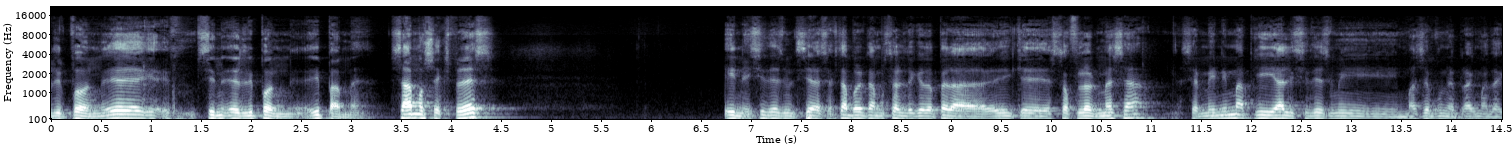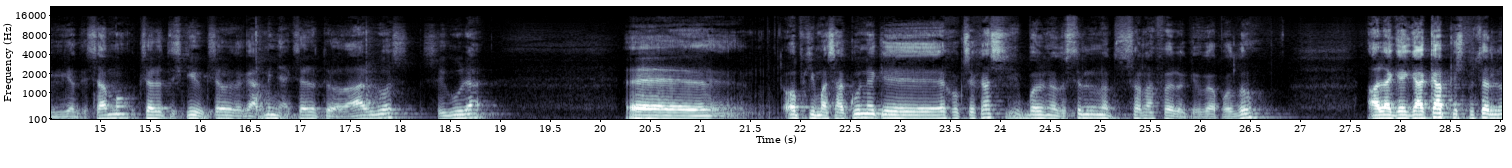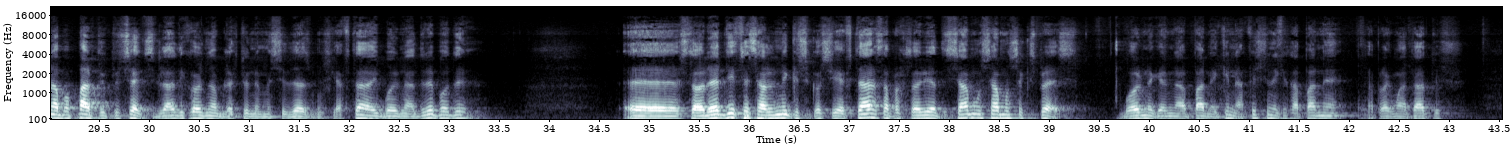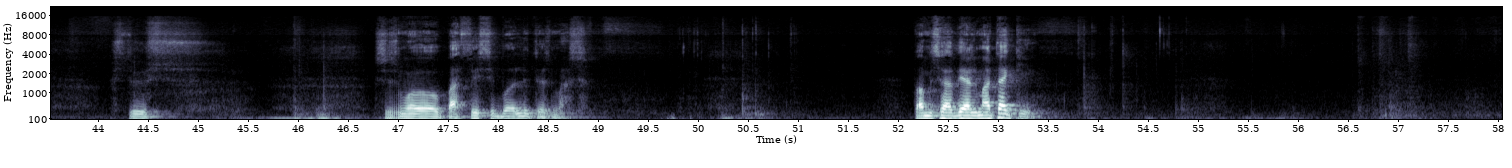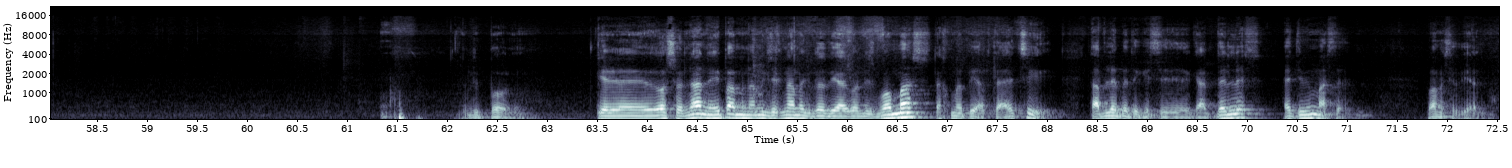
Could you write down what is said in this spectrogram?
Λοιπόν, ε, συν- ε, λοιπόν, είπαμε, Σάμος Εξπρές είναι η σύνδεσμη της σειράς 7. Μπορείτε να μου στέλνετε και εδώ πέρα ή και στο φλόρ μέσα, σε μήνυμα. Ποιοι άλλοι σύνδεσμοι μαζεύουν πράγματα και για τη Σάμο. Ξέρω τη Σκύου, ξέρω τα Καμίνια, ξέρω το Άργος, σίγουρα. Ε, όποιοι μας ακούνε και έχω ξεχάσει, μπορεί να το στείλουν να τους αναφέρω και εγώ από εδώ. Αλλά και για κάποιους που θέλουν από πάρτι τους έτσι, δηλαδή χωρίς να μπλεχτούν με συνδέσμους και αυτά ή μπορεί να ντρέπονται. Ε, στο Ρέντι, Θεσσαλονίκης 27, στα πρακτορία της Σάμου, Σάμος Express. Μπορούν και να πάνε εκεί να αφήσουν και θα πάνε τα πράγματά τους στους σεισμοπαθείς συμπολίτες μας. Πάμε σε ένα διαλυματάκι. Λοιπόν, και όσο να είναι, είπαμε να μην ξεχνάμε και τον διαγωνισμό μας. Τα έχουμε πει αυτά, έτσι. Τα βλέπετε και στις καρτέλες. Έτοιμοι είμαστε. Πάμε σε διάλειμμα.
